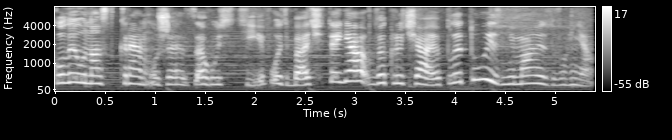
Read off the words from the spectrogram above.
Коли у нас крем уже загустів, ось бачите, я виключаю плиту і знімаю з вогня.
